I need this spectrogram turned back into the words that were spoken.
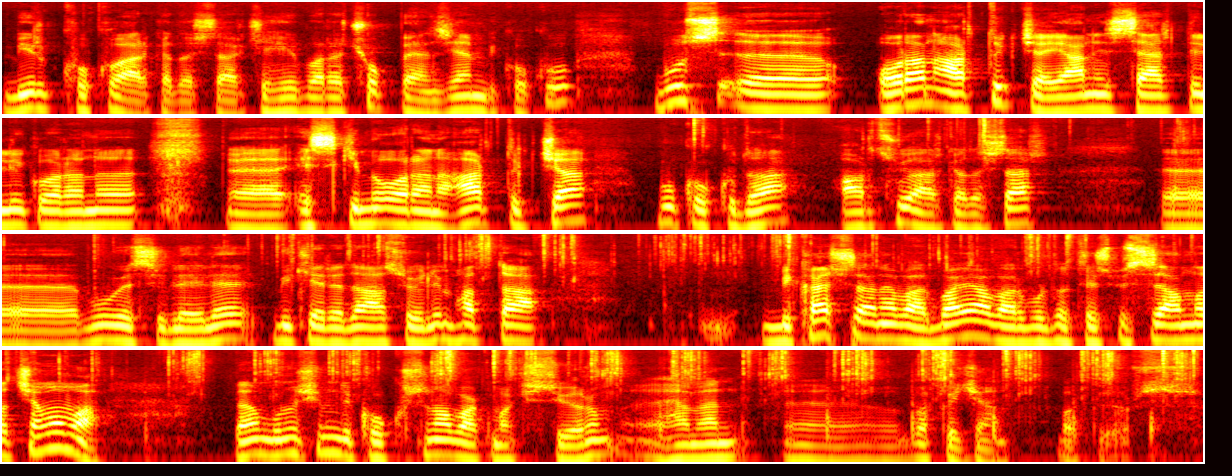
bir koku arkadaşlar. Kehirbara çok benzeyen bir koku. Bu e, oran arttıkça yani sertlilik oranı, e, eskime oranı arttıkça bu koku da artıyor arkadaşlar. E, bu vesileyle bir kere daha söyleyeyim. Hatta birkaç tane var, bayağı var burada tespih size anlatacağım ama ben bunun şimdi kokusuna bakmak istiyorum. Hemen e, bakacağım. Bakıyoruz.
